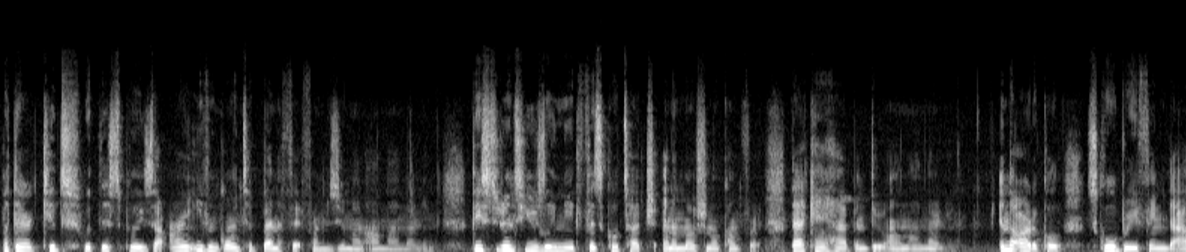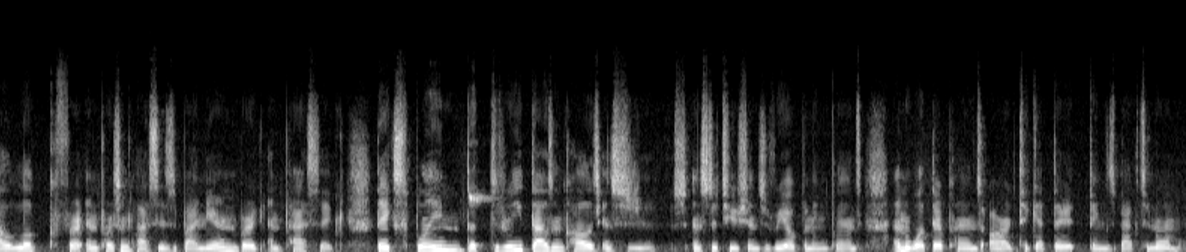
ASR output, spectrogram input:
but there are kids with disabilities that aren't even going to benefit from Zoom and online learning. These students usually need physical touch and emotional comfort. That can't happen through online learning. In the article, School Briefing The Outlook for In Person Classes by Nierenberg and Pasick, they explain the 3,000 college institu- institutions' reopening plans and what their plans are to get their things back to normal.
